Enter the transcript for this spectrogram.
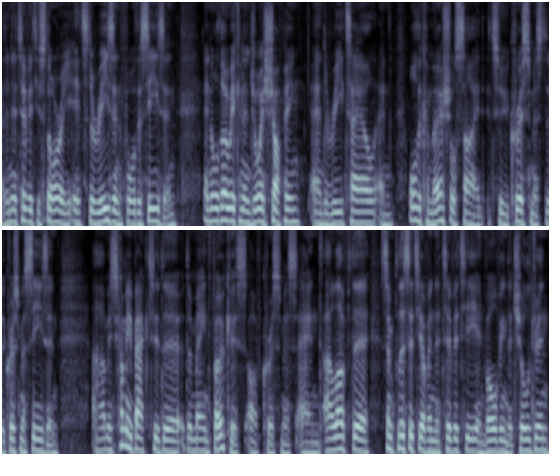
The Nativity story, it's the reason for the season. And although we can enjoy shopping and the retail and all the commercial side to Christmas, to the Christmas season, um, it's coming back to the, the main focus of Christmas. And I love the simplicity of a nativity involving the children.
